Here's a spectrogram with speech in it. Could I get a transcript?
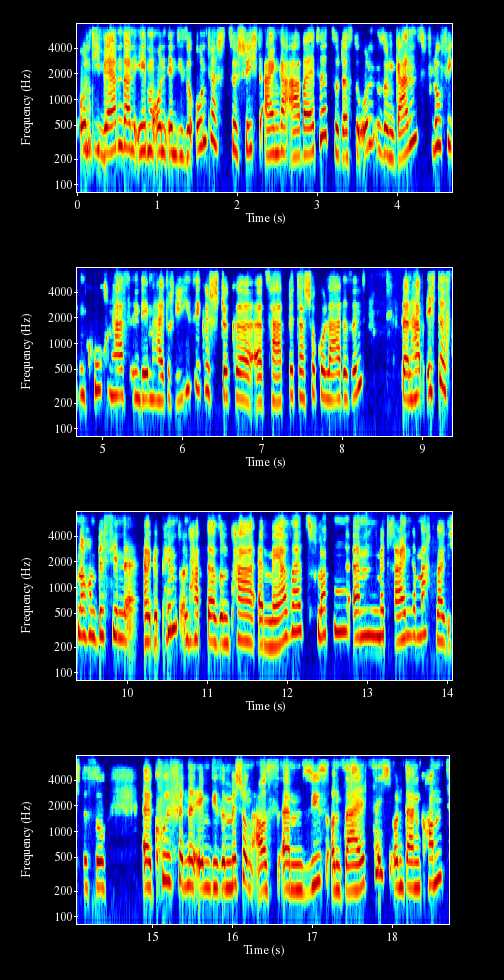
und die werden dann eben in diese unterste Schicht eingearbeitet, sodass du unten so einen ganz fluffigen Kuchen hast, in dem halt riesige Stücke äh, Zartbitterschokolade sind. Dann habe ich das noch ein bisschen äh, gepimpt und habe da so ein paar äh, Meersalzflocken ähm, mit reingemacht, weil ich das so äh, cool finde, eben diese Mischung aus ähm, süß und salzig. Und dann kommt,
